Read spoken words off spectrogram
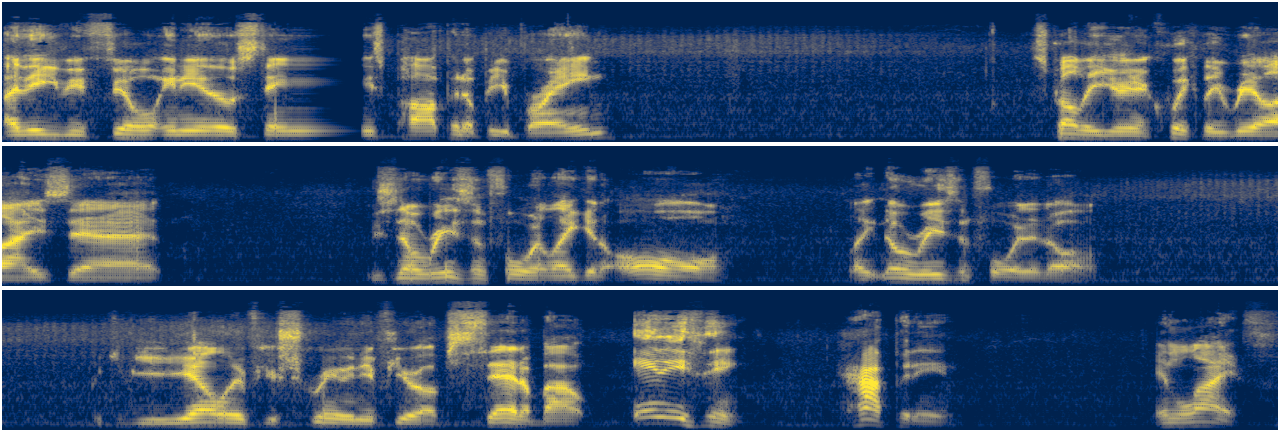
I think if you feel any of those things popping up your brain, it's probably you're gonna quickly realize that there's no reason for it, like at all, like no reason for it at all. You're yelling, if you're screaming, if you're upset about anything happening in life,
